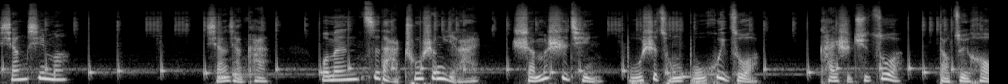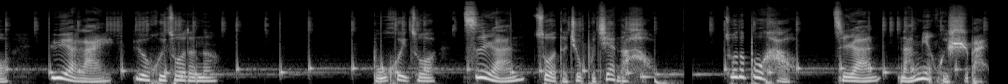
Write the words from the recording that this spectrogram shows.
相信吗？想想看，我们自打出生以来，什么事情不是从不会做，开始去做到最后越来越会做的呢？不会做，自然做的就不见得好，做的不好，自然难免会失败。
